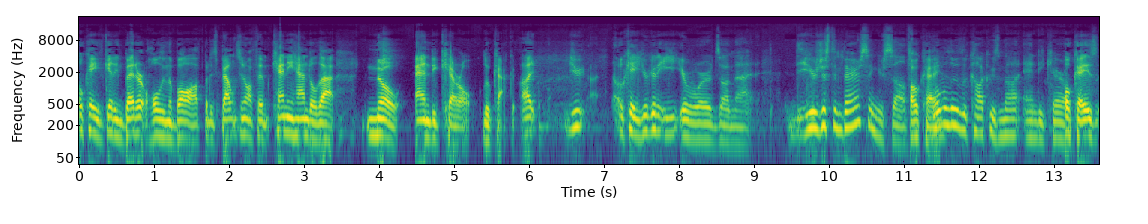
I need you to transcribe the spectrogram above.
okay, he's getting better at holding the ball off, but it's bouncing off him. Can he handle that? No. Andy Carroll, Lukaku. I, you, okay, you're going to eat your words on that. You're just embarrassing yourself. Okay. Romelu Lukaku's not Andy Carroll. Okay, is,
